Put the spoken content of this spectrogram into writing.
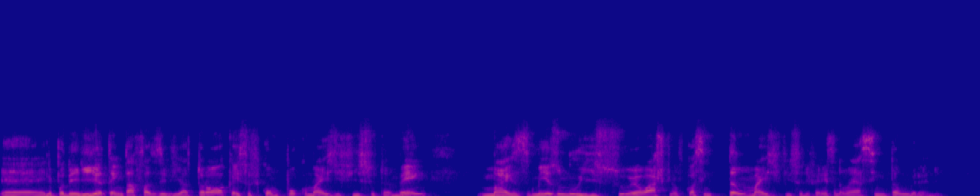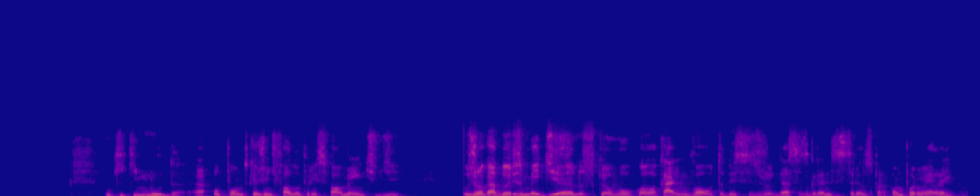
É, ele poderia tentar fazer via troca, isso ficou um pouco mais difícil também, mas mesmo isso eu acho que não ficou assim tão mais difícil, a diferença não é assim tão grande. O que, que muda? É, o ponto que a gente falou principalmente de os jogadores medianos que eu vou colocar em volta desses, dessas grandes estrelas para compor um elenco.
